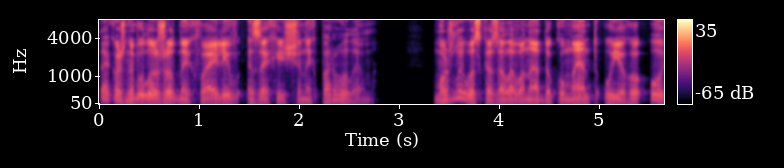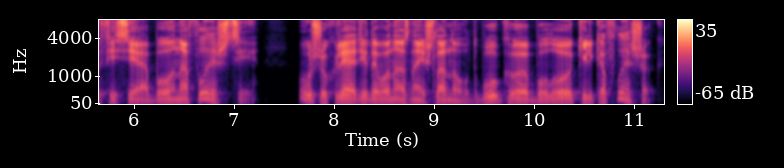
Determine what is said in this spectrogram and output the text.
Також не було жодних файлів, захищених паролем. Можливо, сказала вона документ у його офісі або на флешці. У шухляді, де вона знайшла ноутбук, було кілька флешок.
